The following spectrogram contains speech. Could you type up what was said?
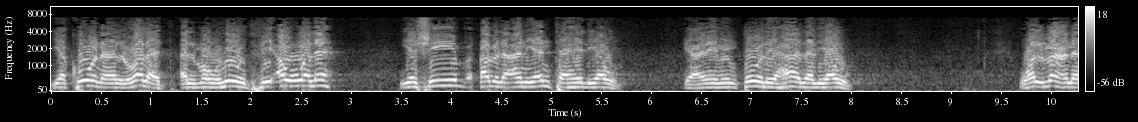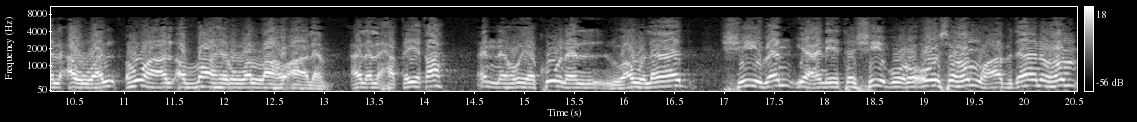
يكون الولد المولود في أوله يشيب قبل أن ينتهي اليوم. يعني من طول هذا اليوم. والمعنى الأول هو الظاهر والله أعلم. على الحقيقة أنه يكون الأولاد شيبا يعني تشيب رؤوسهم وأبدانهم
